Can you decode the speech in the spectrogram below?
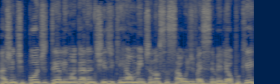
a gente pode ter ali uma garantia de que realmente a nossa saúde vai ser melhor, porque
